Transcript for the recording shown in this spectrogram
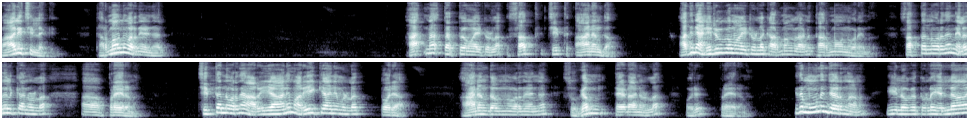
പാലിച്ചില്ലെങ്കിൽ ധർമ്മം എന്ന് പറഞ്ഞു കഴിഞ്ഞാൽ ആത്മതത്വമായിട്ടുള്ള സത് ചിത് ആനന്ദം. അതിനനുരൂപമായിട്ടുള്ള കർമ്മങ്ങളാണ് ധർമ്മം എന്ന് പറയുന്നത്. സത്ത് എന്ന് പറഞ്ഞാൽ നിലനിൽക്കാനുള്ള പ്രേരണ. ചിത്ത് എന്ന് പറഞ്ഞാൽ അറിയാനും അറിയിക്കാനുമുള്ള ത്വര. ആനന്ദം എന്ന് പറഞ്ഞു കഴിഞ്ഞാൽ സുഖം തേടാനുള്ള ഒരു പ്രേരണ. ഇത് മൂന്നും ചേർന്നാണ് ഈ ലോകത്തുള്ള എല്ലാ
